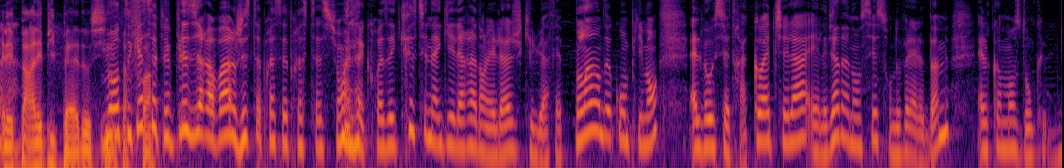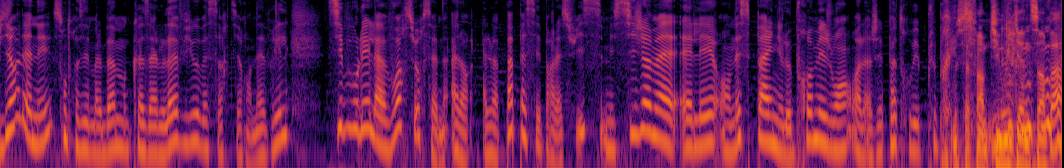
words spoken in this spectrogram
Elle, elle est parallépipède aussi. Mais en tout cas, ça fait plaisir à voir. Juste après ses prestations, elle a croisé Christina Aguilera dans les loges qui lui a fait plein de compliments. Elle va aussi être à Coachella et elle vient d'annoncer son nouvel album. Elle commence donc bien l'année. Son troisième album, Cause I Love You, va sortir en avril. Si vous voulez la voir sur scène, alors elle va pas passer par la Suisse, mais si jamais elle est en Espagne le 1er juin, voilà, j'ai pas trouvé plus près. Mais ça fait un petit week-end sympa.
